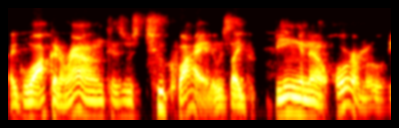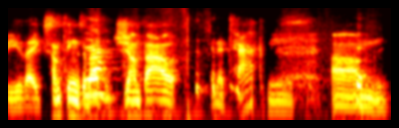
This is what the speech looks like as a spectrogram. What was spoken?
like walking around, because it was too quiet. It was like being in a horror movie, like something's about yeah. to jump out and attack me. Um,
